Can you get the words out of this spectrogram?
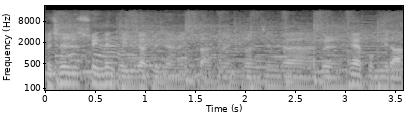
되찾을 수 있는 계기가 되지 않을까 하는 그런 생각을 해봅니다.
